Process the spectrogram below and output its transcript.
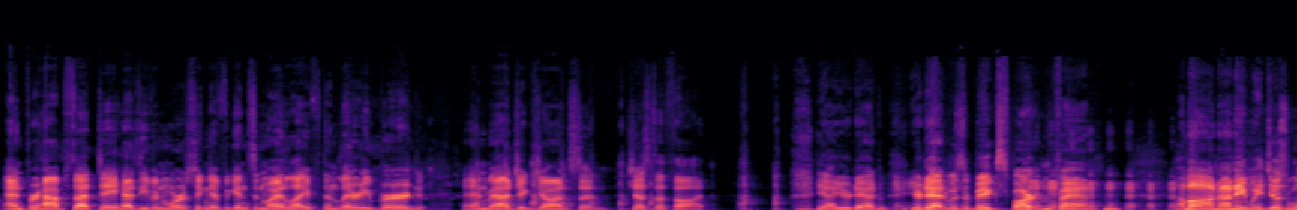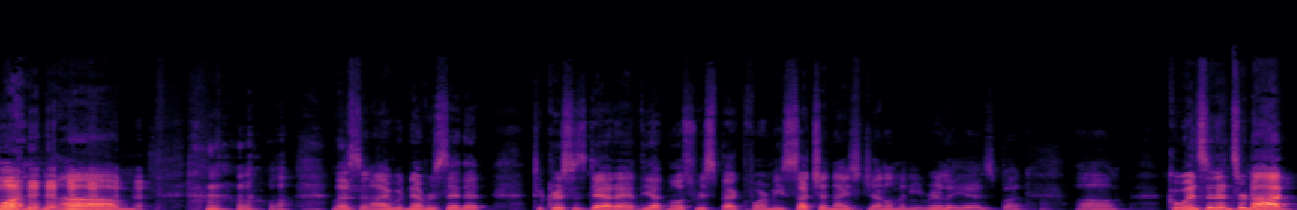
and perhaps that day has even more significance in my life than Larry Bird and Magic Johnson. Just a thought. Yeah, your dad. Your dad was a big Spartan fan. Come on, honey, we just won. Um, listen, I would never say that to Chris's dad. I have the utmost respect for him. He's such a nice gentleman. He really is. But um, coincidence or not,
